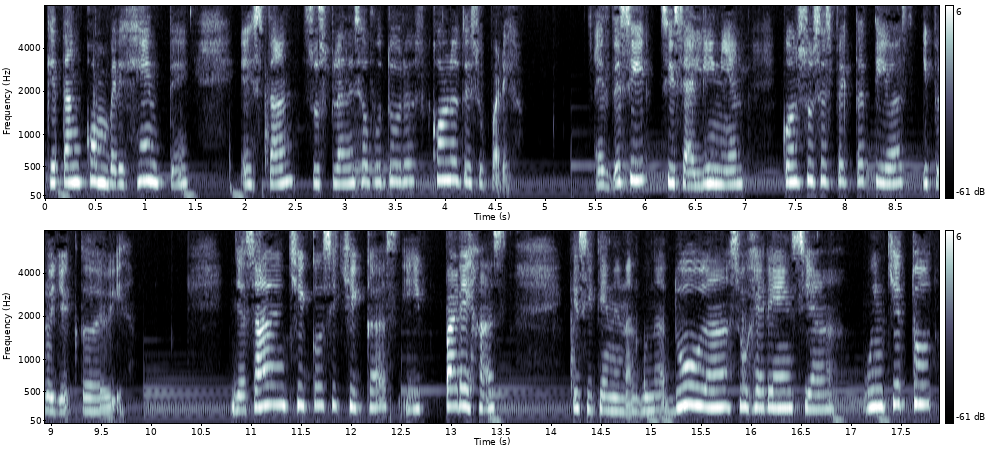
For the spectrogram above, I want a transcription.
¿qué tan convergente están sus planes a futuros con los de su pareja? Es decir, si se alinean con sus expectativas y proyecto de vida. Ya saben chicos y chicas y parejas que si tienen alguna duda, sugerencia o inquietud,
